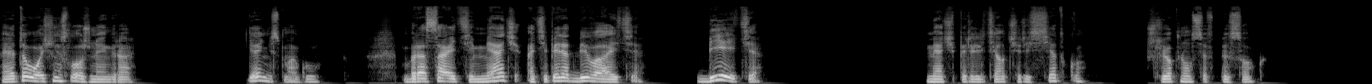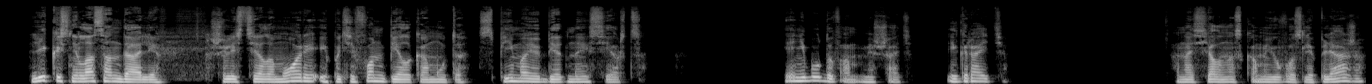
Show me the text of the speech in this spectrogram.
Это очень сложная игра. Я не смогу. Бросайте мяч, а теперь отбивайте. Бейте! Мяч перелетел через сетку, шлепнулся в песок. Лика сняла сандали. Шелестело море, и патефон пел кому-то «Спи, мое бедное сердце». «Я не буду вам мешать. Играйте». Она села на скамью возле пляжа.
